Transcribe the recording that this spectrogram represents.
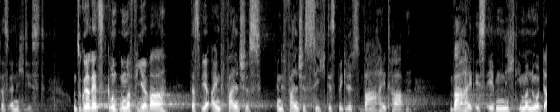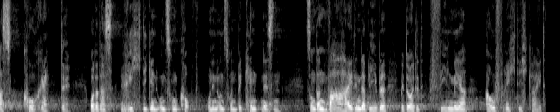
das er nicht ist. Und zu guter Letzt, Grund Nummer vier war, dass wir ein falsches, eine falsche Sicht des Begriffs Wahrheit haben. Wahrheit ist eben nicht immer nur das Korrekte oder das Richtige in unserem Kopf und in unseren Bekenntnissen, sondern Wahrheit in der Bibel bedeutet vielmehr Aufrichtigkeit,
